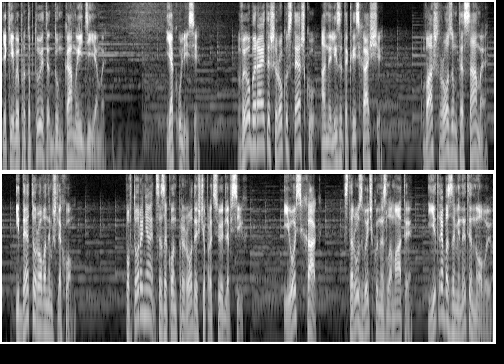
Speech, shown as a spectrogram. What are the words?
який ви протоптуєте думками і діями. Як у лісі. Ви обираєте широку стежку, а не лізете крізь хащі. Ваш розум те саме іде торованим шляхом. Повторення це закон природи, що працює для всіх. І ось хак стару звичку не зламати, її треба замінити новою.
